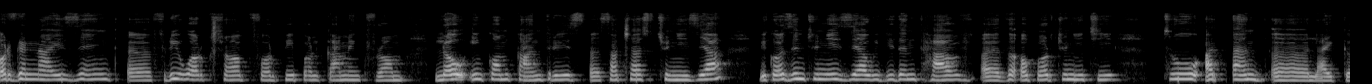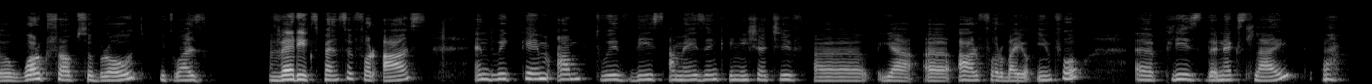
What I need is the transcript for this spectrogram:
organizing a free workshop for people coming from low-income countries uh, such as Tunisia, because in Tunisia we didn't have uh, the opportunity to attend uh, like uh, workshops abroad. It was very expensive for us. And we came up with this amazing initiative, uh, yeah, uh, R for Bioinfo. Please, the next slide.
